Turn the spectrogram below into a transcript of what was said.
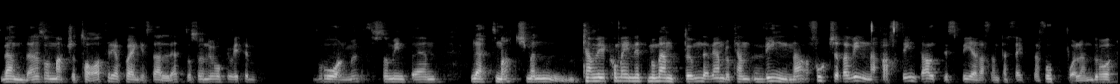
vända en sån match och ta tre poäng istället. Och så nu åker vi till Bournemouth som inte är en lätt match. Men kan vi komma in i ett momentum där vi ändå kan vinna, fortsätta vinna fast det inte alltid spelas den perfekta fotbollen. Då,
